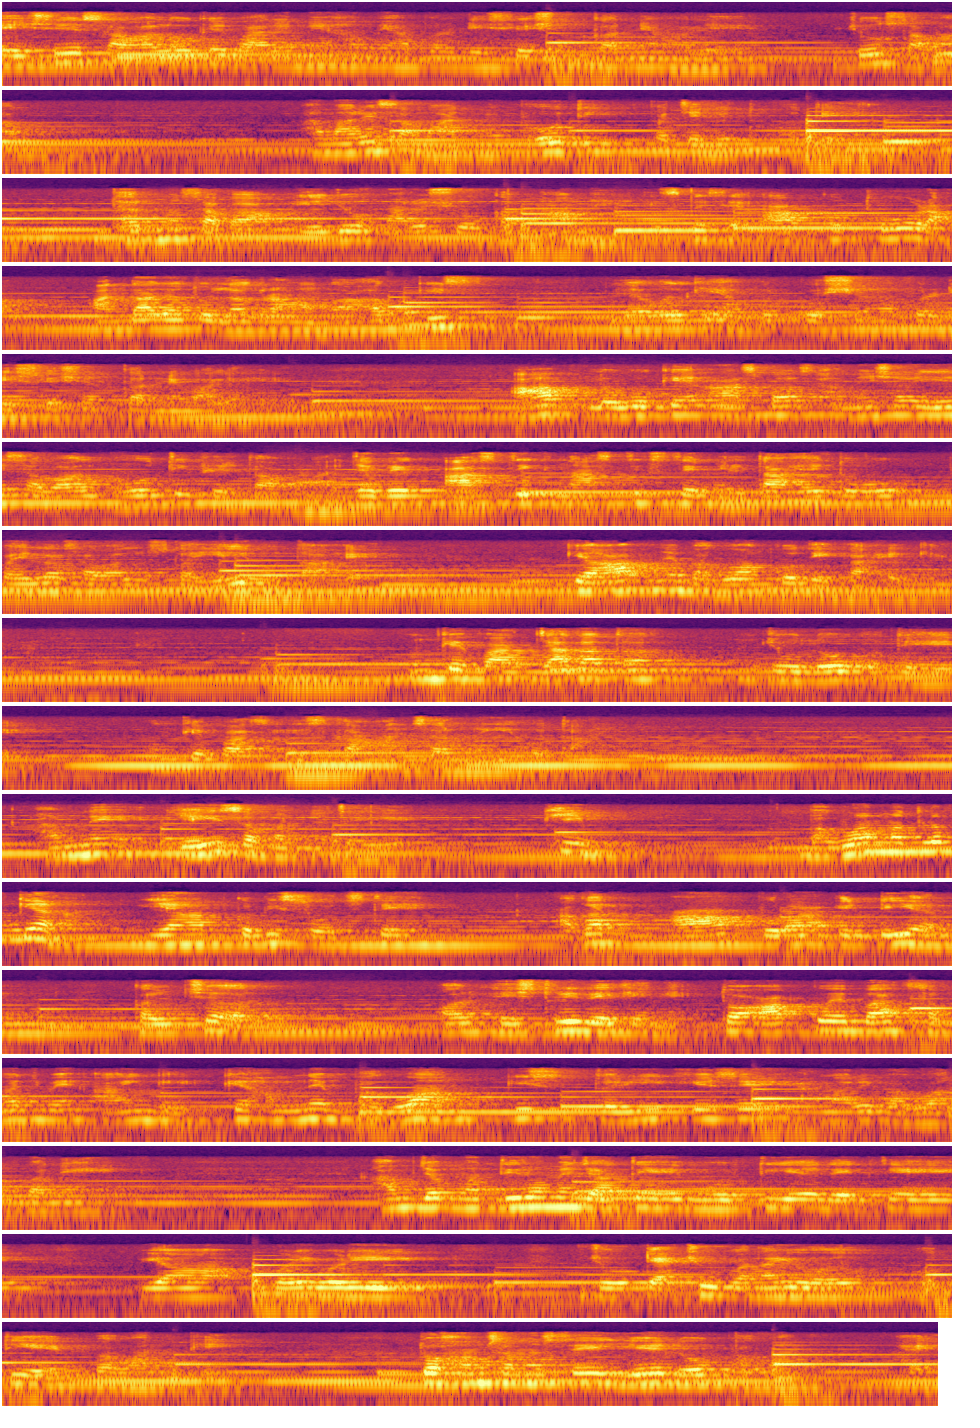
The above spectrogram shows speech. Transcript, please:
ऐसे सवालों के बारे में हम यहाँ पर डिस्कशन करने वाले हैं, जो सवाल हमारे समाज में बहुत ही प्रचलित होते हैं। धर्म सभा, ये जो हमारे शो का नाम है इसके से आपको थोड़ा अंदाज़ा तो लग रहा होगा, हम किस लेवल के यहाँ पर क्वेश्चनों पर डिस्कशन करने आप लोगों के आसपास हमेशा ये सवाल बहुत ही फिरता होगा। जब एक आस्तिक नास्तिक से मिलता है तो पहला सवाल उसका यही होता है कि आपने भगवान को देखा है क्या? उनके पास ज़्यादातर जो लोग होते हैं, उनके पास इसका आंसर नहीं होता। है हमने यही समझना चाहिए कि भगवान मतलब क्या? यह आप कभी सोचते हैं? अगर आप पूरा इंडियन कल्चर और हिस्ट्री देखेंगे तो आपको ये बात समझ में आएँगे कि हमने भगवान किस तरीके से हमारे भगवान बने हैं। हम जब मंदिरों में जाते हैं मूर्ति है देखते हैं या बड़ी बड़ी जो टैचू बनाई हो, होती है भगवानों की तो हम समझते ये लोग भगवान है।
